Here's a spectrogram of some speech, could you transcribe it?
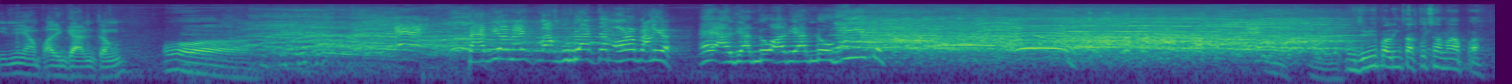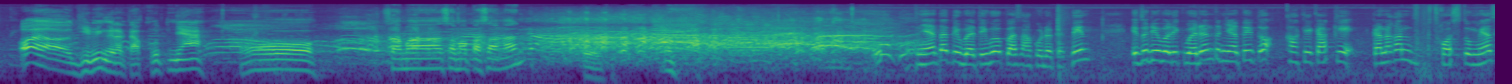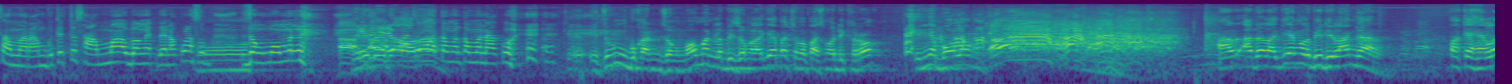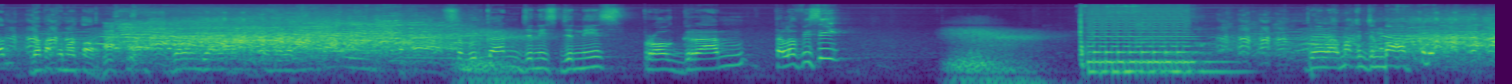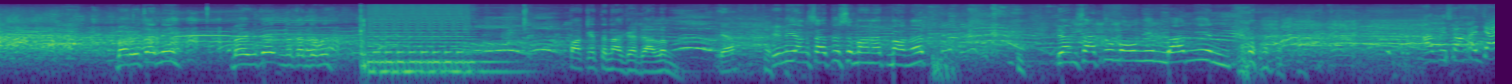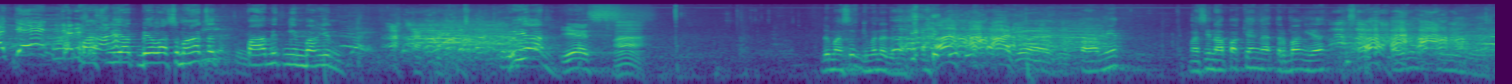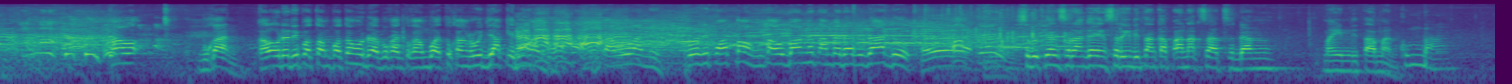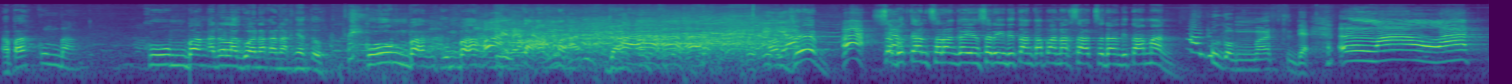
Ini yang paling ganteng. Oh. Eh, tadi aku datang orang panggil, eh Aliando, Aliando gitu. Om Jimmy paling takut sama apa? Oh, ya, Jimmy nggak ada takutnya. Oh. Sama sama pasangan? Ternyata tiba-tiba pas aku deketin, itu dia balik badan ternyata itu kaki-kaki. Karena kan kostumnya sama rambutnya itu sama banget dan aku langsung zong momen. Jadi itu di depan semua teman-teman aku. Itu bukan zong momen, lebih zong lagi apa? Coba pas mau dikerok, ininya bolong. A- Ada lagi yang lebih dilanggar. Pakai helm, nggak pakai motor. Jalan-jalan pakai helm. Sebutkan jenis-jenis program televisi. Udah lama kenceng banget. Barusan nih, barusan nekan temen pakai tenaga dalam ya. Ini yang satu semangat banget. Yang satu mau ngimbangin. Habis makan cacing. Pas semangat. lihat Bella semangat, set, Pak Hamid ngimbangin. Rian, Yes. Ah. The Massive gimana The Massive? Aduh, aduh. Pak Hamid, masih napak ya nggak terbang ya? Kalau bukan, kalau udah dipotong-potong udah bukan tukang buat, tukang rujak ini mah. Ketahuan nih, udah dipotong, tahu banget sampai dadu-dadu. Oke, sebutkan serangga yang sering ditangkap anak saat sedang main di taman. Kumbang. Apa? Kumbang. Kumbang, ada lagu anak-anaknya tuh. Kumbang, kumbang di taman. Jangan. Om Jim, Ah, sebutkan serangga yang sering ditangkap anak saat sedang di taman. Aduh gemes deh. Lalat.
